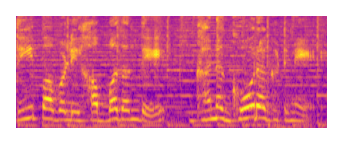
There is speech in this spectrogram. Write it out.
ದೀಪಾವಳಿ ಹಬ್ಬದಂದೇ ಘನಘೋರ ಘಟನೆ.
